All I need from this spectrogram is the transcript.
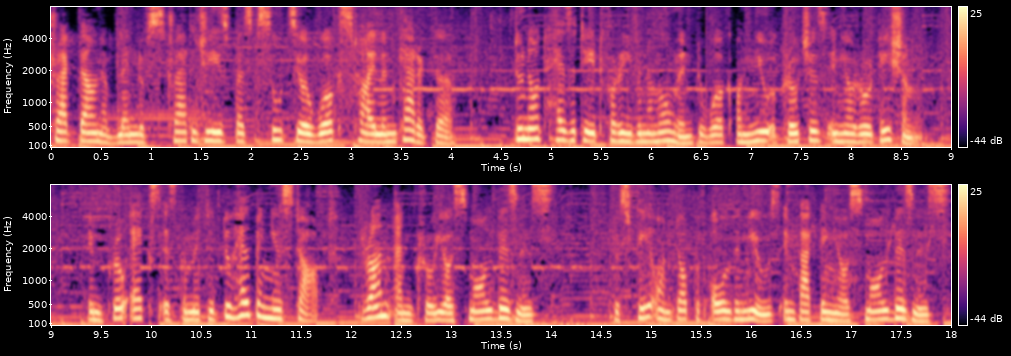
Track down a blend of strategies best suits your work style and character. Do not hesitate for even a moment to work on new approaches in your rotation. ImProEx is committed to helping you start, run and grow your small business. To stay on top of all the news impacting your small business,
